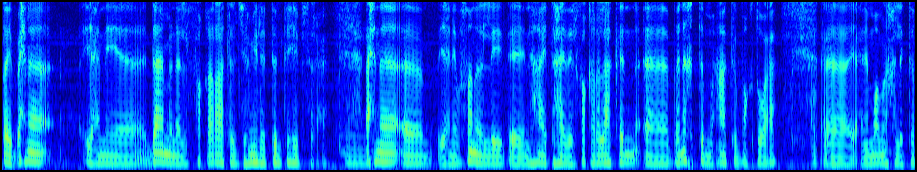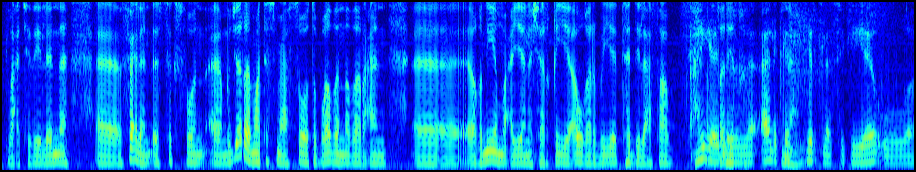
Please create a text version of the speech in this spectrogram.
طيب إحنا يعني دائما الفقرات الجميلة تنتهي بسرعة. مم. إحنا آه، يعني وصلنا لنهاية هذه الفقرة لكن آه، بنختم معاك بمقطوعة okay. آه، يعني ما بنخليك تطلع كذي لأن فعلا السكسفون مجرد ما تسمع الصوت بغض النظر عن أغنية معينة شرقية أو غربية تهدي الأعصاب هي الاله نعم. كثير كلاسيكية و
